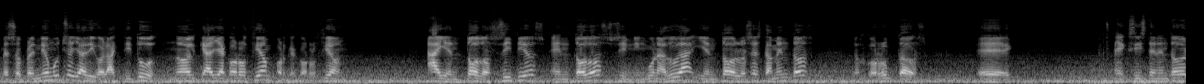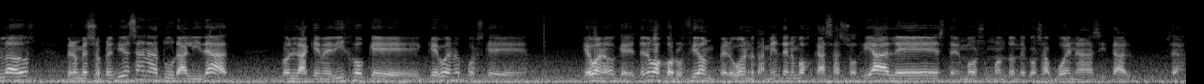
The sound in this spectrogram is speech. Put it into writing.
me sorprendió mucho, ya digo, la actitud, no el que haya corrupción, porque corrupción hay en todos sitios, en todos, sin ninguna duda, y en todos los estamentos, los corruptos eh, existen en todos lados, pero me sorprendió esa naturalidad con la que me dijo que, bueno, pues que, que, bueno, que tenemos corrupción, pero bueno, también tenemos casas sociales, tenemos un montón de cosas buenas y tal. O sea,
